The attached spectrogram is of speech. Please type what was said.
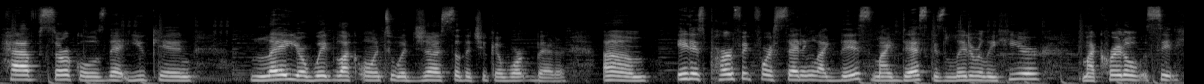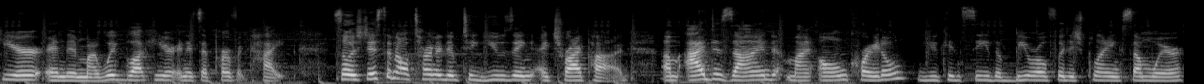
half circles that you can lay your wig block on to adjust so that you can work better. Um, it is perfect for a setting like this. My desk is literally here. My cradle sit here and then my wig block here and it's a perfect height. So it's just an alternative to using a tripod. Um, I designed my own cradle. You can see the B-roll footage playing somewhere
